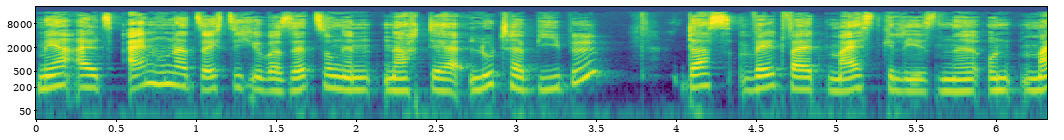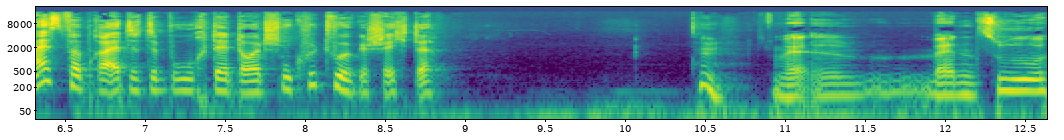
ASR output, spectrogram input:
Mehr als 160 Übersetzungen nach der Lutherbibel, das weltweit meistgelesene und meistverbreitete Buch der deutschen Kulturgeschichte. Wer- äh, werden zu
